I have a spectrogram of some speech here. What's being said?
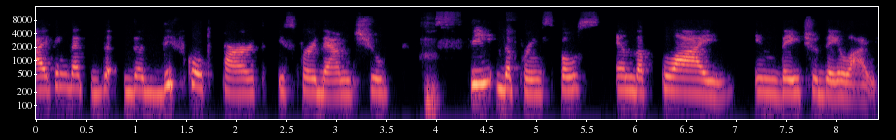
I think that the, the difficult part is for them to see the principles and apply in day-to-day life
